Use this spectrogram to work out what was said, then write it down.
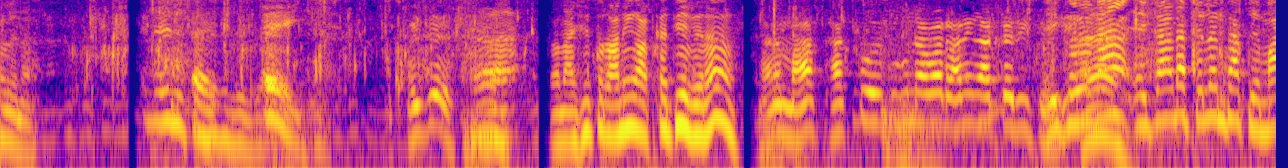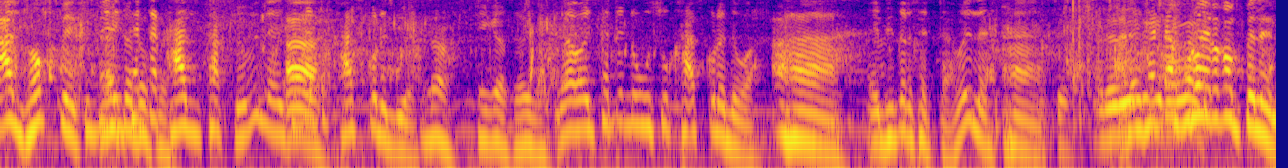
হবে না। হয়েছে কারণ আসে তো রানিং আটকাতে হবে না? মানে মাছ থাকতো ওইটুকু আবার রানিং আটকা দিচ্ছে এই কারণটা এই কারণটা প্লেন থাকবে মাছ ঢোকবে কিন্তু এই সাইডটা খাজ থাকবে বুঝলে? এই সাইডটা একটু খাজ করে দিও। ঠিক আছে যা, ওই সাইডটা একটু উঁচু খাজ করে দেওয়া। হ্যাঁ। এই ভিতরে সেটটা বুঝলে? হ্যাঁ। এই সাইডটা পুরো এরকম প্লেন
